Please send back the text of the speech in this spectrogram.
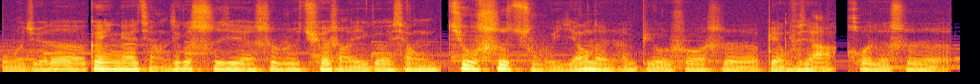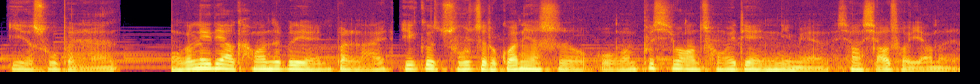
我觉得更应该讲这个世界是不是缺少一个像救世主一样的人，比如说是蝙蝠侠，或者是耶稣本人。我跟雷迪亚看完这部电影，本来一个主旨的观念是我们不希望成为电影里面像小丑一样的人，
